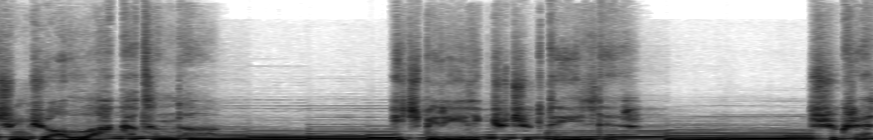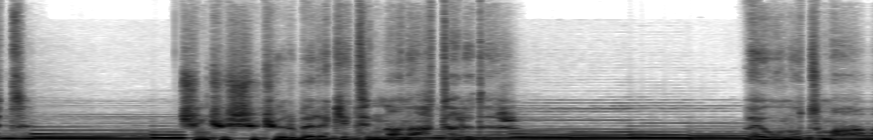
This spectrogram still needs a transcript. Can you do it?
Çünkü Allah katında hiçbir iyilik küçük değildir. Şükret. Çünkü şükür bereketin anahtarıdır. Ve unutma,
